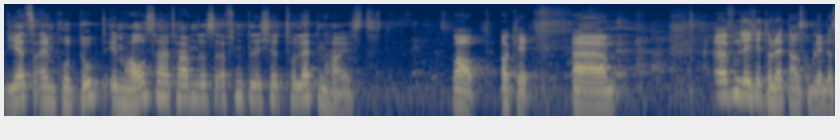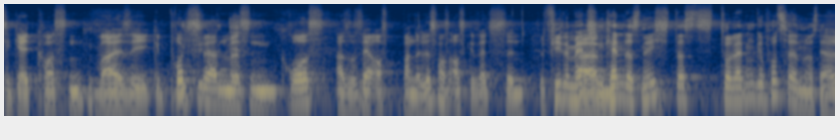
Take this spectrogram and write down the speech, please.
jetzt ein Produkt im Haushalt haben, das öffentliche Toiletten heißt. Wow, okay. Ähm, öffentliche Toiletten haben das Problem, dass sie Geld kosten, weil sie geputzt werden müssen, groß, also sehr oft Vandalismus ausgesetzt sind. Viele Menschen Ähm, kennen das nicht, dass Toiletten geputzt werden müssen. Ja.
